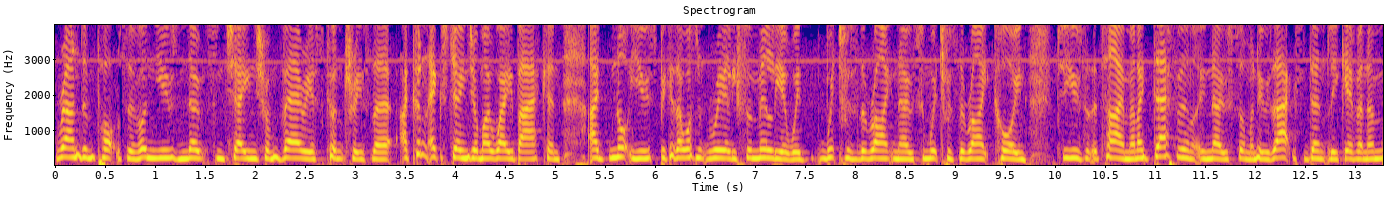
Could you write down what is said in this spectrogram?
random pots of unused notes and change from various countries that I couldn't exchange on my way back and I'd not used because I wasn't really familiar with which was the right note and which was the right coin to use at the time. And I definitely know someone who's accidentally given a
